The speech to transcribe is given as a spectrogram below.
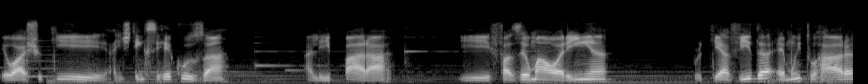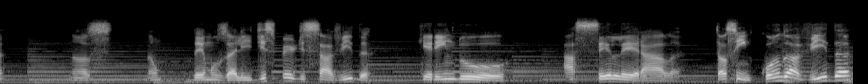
eu acho que a gente tem que se recusar ali, parar e fazer uma horinha, porque a vida é muito rara, nós podemos ali desperdiçar a vida querendo acelerá-la. Então, assim, quando a vida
